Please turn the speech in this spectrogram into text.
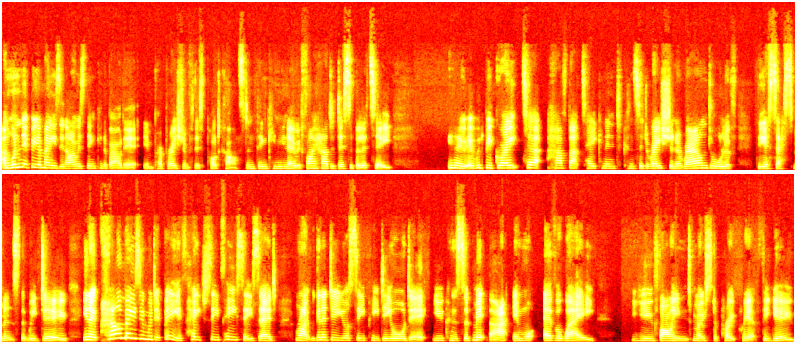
and wouldn't it be amazing i was thinking about it in preparation for this podcast and thinking you know if i had a disability you know it would be great to have that taken into consideration around all of the assessments that we do. You know how amazing would it be if hcpc said right we're going to do your cpd audit. You can submit that in whatever way you find most appropriate for you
